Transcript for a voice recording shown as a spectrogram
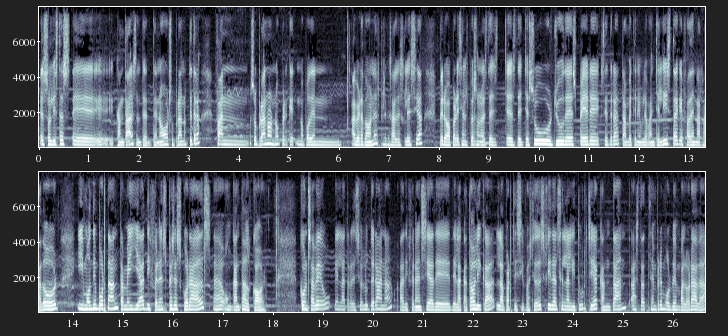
Els solistes eh, cantants, el ten- tenor, soprano, etc, fan soprano, no? perquè no poden haver dones, perquè és a l'església, però apareixen els personatges de, de Jesús, Judes, Pere, etc. També tenim l'evangelista, que fa de narrador, i molt important, també hi ha diferents peces corals eh, on canta el cor. Com sabeu, en la tradició luterana, a diferència de, de la catòlica, la participació dels fidels en la litúrgia cantant ha estat sempre molt ben valorada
